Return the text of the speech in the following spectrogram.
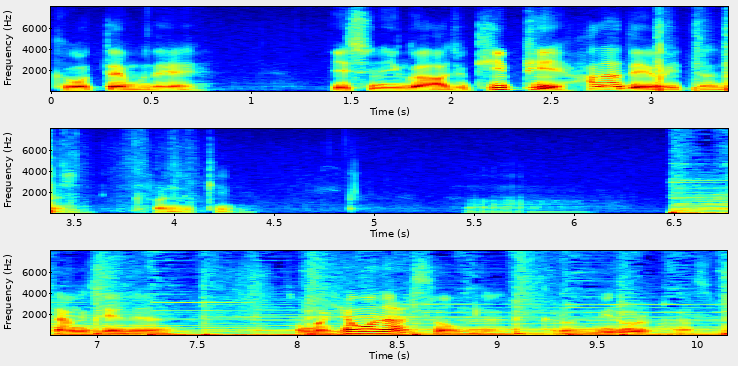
그것 때문에 예수님과 아주 깊이 하나 되어 있다는 그런 느낌. 아, 그 당시에는 정말 형언할 수 없는 그런 위로를 받았습니다.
